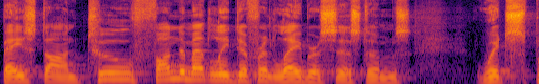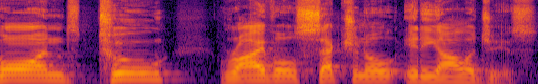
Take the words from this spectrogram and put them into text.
based on two fundamentally different labor systems which spawned two rival sectional ideologies.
